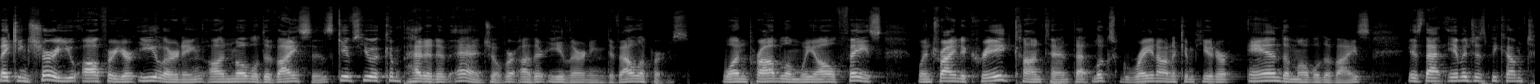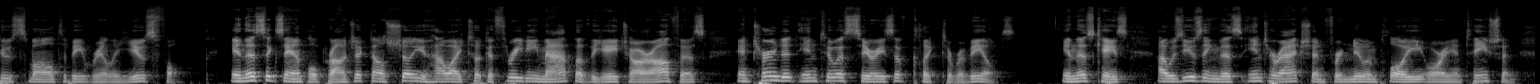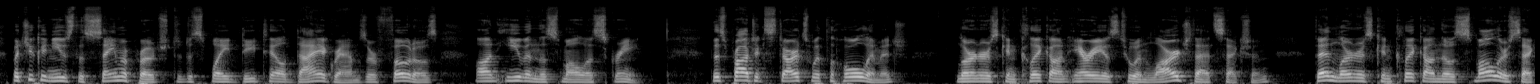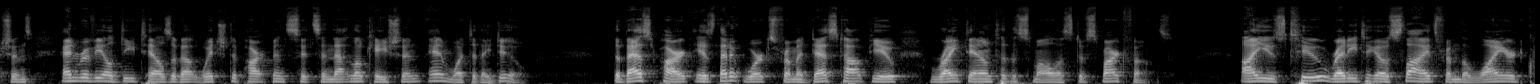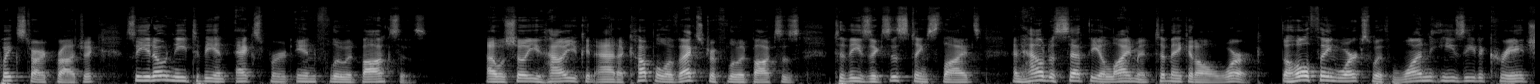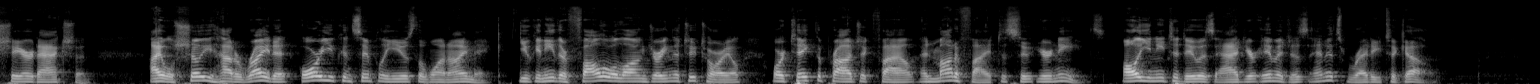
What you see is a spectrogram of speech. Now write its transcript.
Making sure you offer your e-learning on mobile devices gives you a competitive edge over other e-learning developers. One problem we all face when trying to create content that looks great on a computer and a mobile device is that images become too small to be really useful. In this example project, I'll show you how I took a 3D map of the HR office and turned it into a series of click-to-reveals. In this case, I was using this interaction for new employee orientation, but you can use the same approach to display detailed diagrams or photos on even the smallest screen. This project starts with the whole image. Learners can click on areas to enlarge that section. Then learners can click on those smaller sections and reveal details about which department sits in that location and what do they do. The best part is that it works from a desktop view right down to the smallest of smartphones. I use two ready-to-go slides from the Wired Quick Start project, so you don't need to be an expert in fluid boxes. I will show you how you can add a couple of extra fluid boxes to these existing slides and how to set the alignment to make it all work. The whole thing works with one easy to create shared action. I will show you how to write it, or you can simply use the one I make. You can either follow along during the tutorial or take the project file and modify it to suit your needs. All you need to do is add your images and it's ready to go.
